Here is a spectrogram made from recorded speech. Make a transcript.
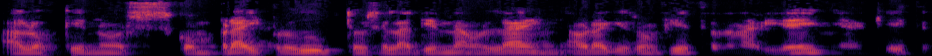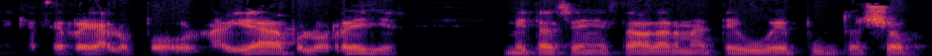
a los que nos compráis productos en la tienda online, ahora que son fiestas navideñas, que tenéis que hacer regalos por Navidad, por los Reyes. Métanse en estadoalarmatv.shop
